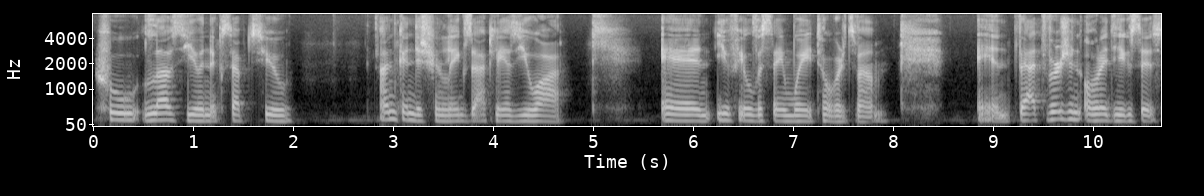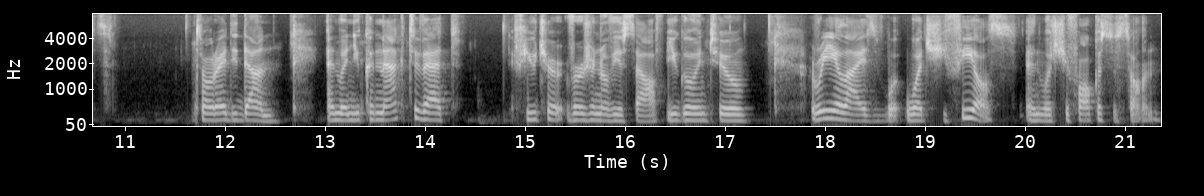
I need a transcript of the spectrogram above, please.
who loves you and accepts you unconditionally, exactly as you are. And you feel the same way towards them. And that version already exists. It's already done. And when you connect to that future version of yourself, you're going to realize w- what she feels and what she focuses on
